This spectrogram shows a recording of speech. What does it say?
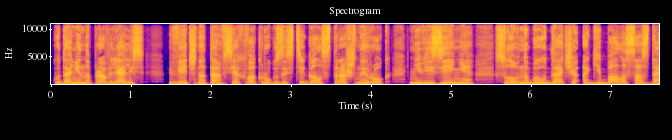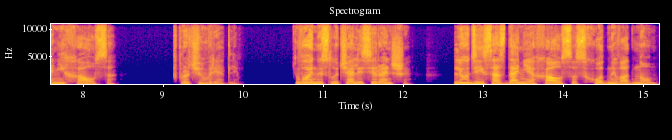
Куда ни направлялись, вечно там всех вокруг застигал страшный рок, невезение, словно бы удача огибала создание хаоса. Впрочем, вряд ли. Войны случались и раньше. Люди и создание хаоса сходны в одном.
